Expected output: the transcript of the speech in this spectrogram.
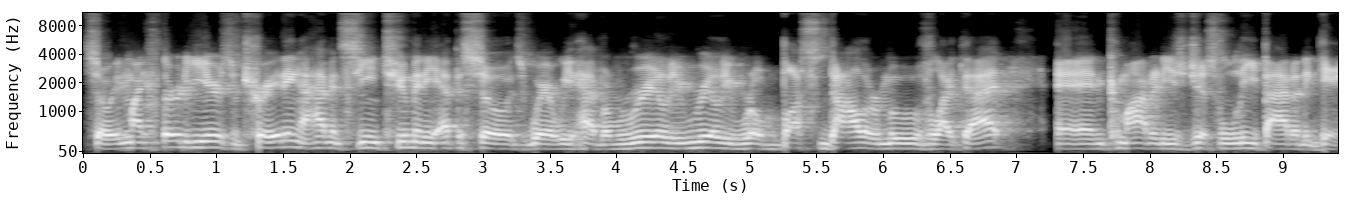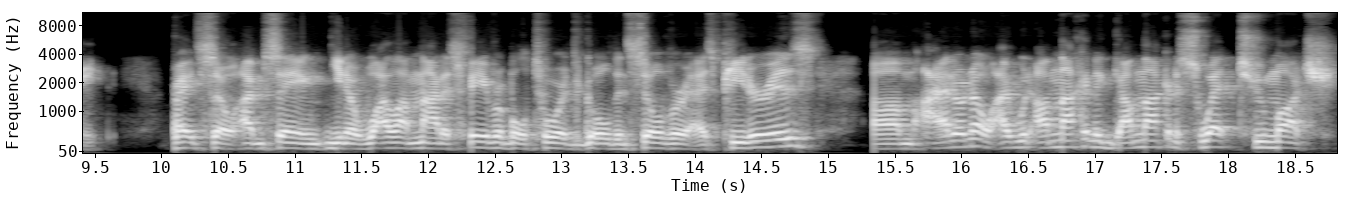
So, in my 30 years of trading, I haven't seen too many episodes where we have a really, really robust dollar move like that and commodities just leap out of the gate right? So I'm saying, you know, while I'm not as favorable towards gold and silver as Peter is, um, I don't know. I would. I'm not gonna. I'm not gonna sweat too much.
